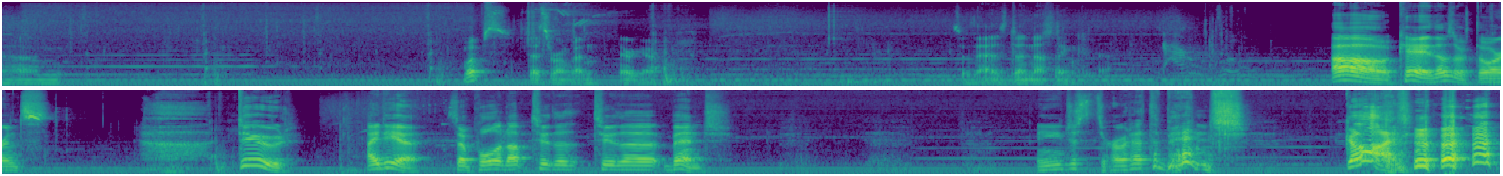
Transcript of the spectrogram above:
Um, whoops, that's the wrong button. There we go. So that has done nothing. Oh, okay, those are thorns. Dude, idea. So pull it up to the to the bench. And you just throw it at the bench. God!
